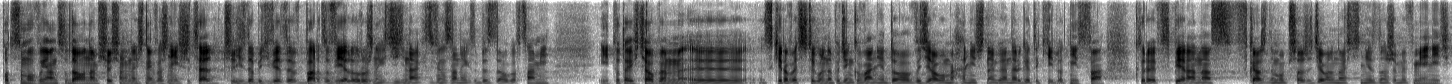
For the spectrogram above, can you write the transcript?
Podsumowując, udało nam się osiągnąć najważniejszy cel, czyli zdobyć wiedzę w bardzo wielu różnych dziedzinach związanych z bezzałogowcami. I tutaj chciałbym y, skierować szczególne podziękowanie do Wydziału Mechanicznego Energetyki i Lotnictwa, które wspiera nas w każdym obszarze działalności, nie zdążymy wymienić,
